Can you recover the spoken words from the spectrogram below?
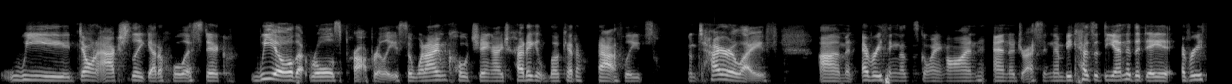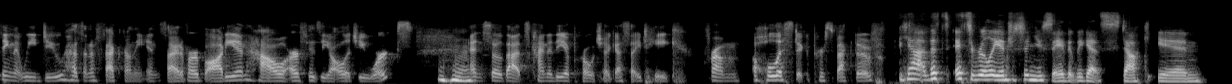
we don't actually get a holistic wheel that rolls properly. So when i'm coaching i try to look at athletes entire life um, and everything that's going on and addressing them because at the end of the day everything that we do has an effect on the inside of our body and how our physiology works mm-hmm. and so that's kind of the approach i guess i take from a holistic perspective. Yeah, that's it's really interesting you say that we get stuck in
